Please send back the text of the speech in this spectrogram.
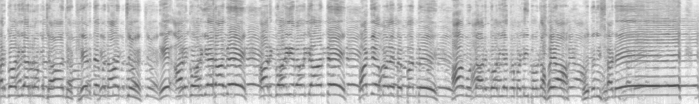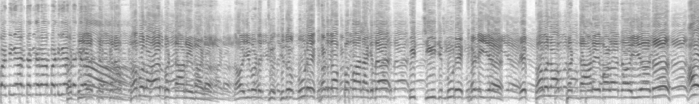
ਅਰਗੋਲੀਆ ਰਮਜ਼ਾਨ ਖੇਡ ਦੇ ਮੈਦਾਨ 'ਚ। ਇਹ ਅਰਗੋਲੀਆ ਦਾ ਦੇ ਅਰਗੋਲੀਆ ਰਮਜ਼ਾਨ ਦੇ ਬਾਗਿਆਂ ਵਾਲੇ ਬਿਪਨ ਦੇ ਆ ਮੁੰਡਾ ਅਰਗੋਲੀਆ ਕਬੱਡੀ ਪਾਉਂਦਾ ਹੋਇਆ। ਉਧਰ ਹੀ ਸਾਡੇ ਵੱਡੀਆਂ ਟੱਕਰਾਂ ਵੱਡੀਆਂ ਵੱਡੀਆਂ ਟੱਕਰਾਂ। ਬਬਲ ਆਇਆ ਬੰਡਾਲੇ ਵਾਲਾ। ਨੌਜਵਾਨ ਜਦੋਂ ਮੂਹਰੇ ਖੜਦਾ ਪਤਾ ਲੱਗਦਾ ਕੋਈ ਚੀਜ਼ ਮੂਹਰੇ ਖੜੀ ਹੈ। ਇਹ ਬਬਲਾ ਬੰਡਾਲੇ ਵਾਲਾ ਨੌਜਵਾਨ। ਆਓ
